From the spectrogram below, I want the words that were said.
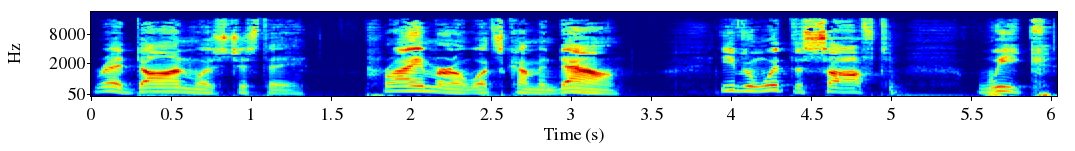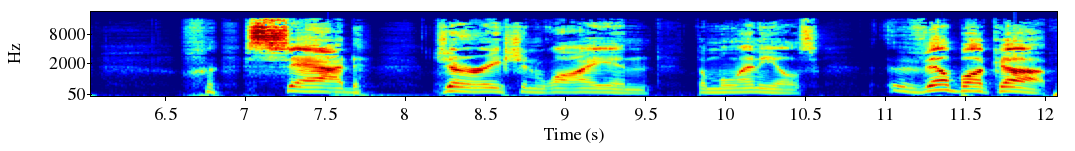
Red Dawn was just a primer on what's coming down. Even with the soft, weak, sad Generation Y and the millennials, they'll buck up.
